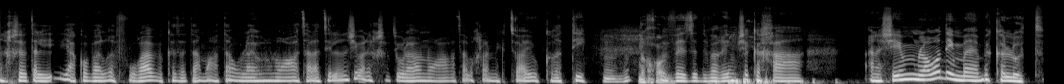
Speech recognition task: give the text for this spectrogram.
אני חושבת על יעקב ועל רפואה, וכזה אתה אמרת, אולי הוא נורא רצה להציל אנשים, אני חשבתי אולי הוא נורא רצה בכלל מקצוע יוקרתי, נכון, וזה דברים שככה, אנשים לא מודים בהם בקלות.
